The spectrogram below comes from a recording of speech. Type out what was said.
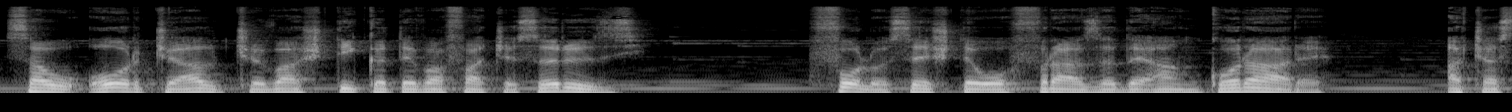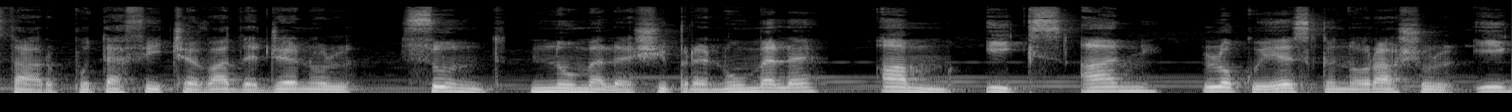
sau orice altceva știi că te va face să râzi. folosește o frază de ancorare. Aceasta ar putea fi ceva de genul sunt numele și prenumele, am X ani, locuiesc în orașul Y,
